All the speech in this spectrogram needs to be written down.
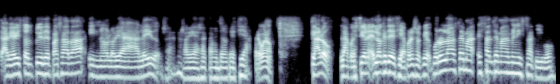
había visto el tuit de pasada y no lo había leído, o sea, no sabía exactamente lo que decía, pero bueno, claro, la cuestión es lo que te decía, por eso, que por un lado está el tema administrativo.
